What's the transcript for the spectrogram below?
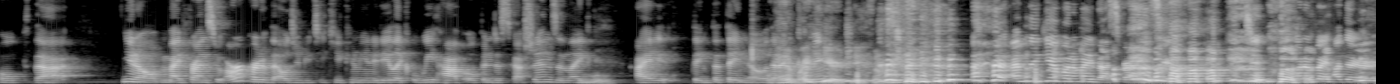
hope that you know my friends who are a part of the LGBTQ community, like we have open discussions, and like Mhm. I think that they know that Okay, I'm, I'm right coming- here. Jeez. I'm- thinking of one of my best friends, who, one of my other,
